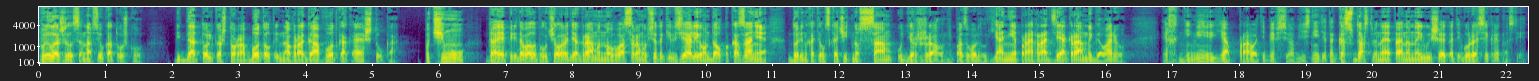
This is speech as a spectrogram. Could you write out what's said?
Выложился на всю катушку. Беда только, что работал ты на врага. Вот какая штука. Почему? Да, я передавал и получал радиограммы, но Вассера мы все-таки взяли, и он дал показания. Дорин хотел вскочить, но сам удержал, не позволил. Я не про радиограммы говорю. Эх, не имею я права тебе все объяснить. Это государственная тайна, наивысшая категория секретности.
